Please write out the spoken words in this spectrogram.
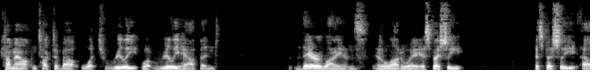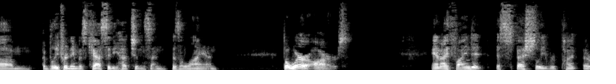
come out and talked about what's really what really happened. They're lions in a lot of ways, especially especially um, I believe her name was Cassidy Hutchinson is a lion. But where are ours? And I find it especially uh,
